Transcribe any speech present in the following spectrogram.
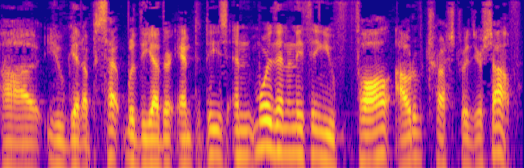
Uh, you get upset with the other entities, and more than anything, you fall out of trust with yourself.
